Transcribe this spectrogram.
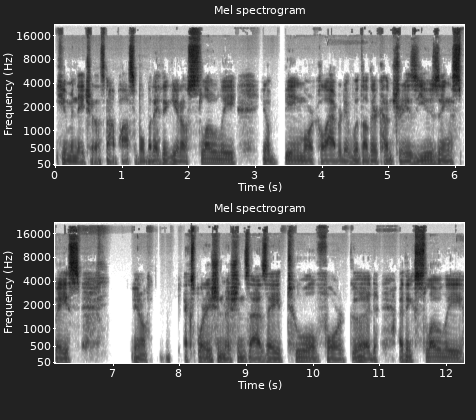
human nature. That's not possible. But I think, you know, slowly, you know, being more collaborative with other countries, using space, you know, exploration missions as a tool for good. I think slowly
